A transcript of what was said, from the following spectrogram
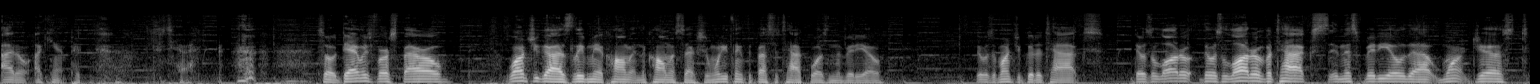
I don't. I can't pick attack. so damage versus Pharaoh. Why don't you guys leave me a comment in the comment section? What do you think the best attack was in the video? There was a bunch of good attacks there was a lot of there was a lot of attacks in this video that weren't just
